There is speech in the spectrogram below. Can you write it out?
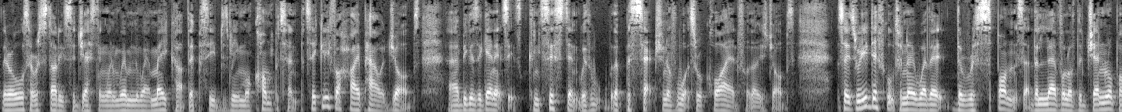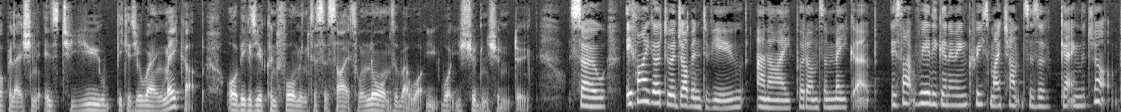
There are also studies suggesting when women wear makeup, they're perceived as being more competent, particularly for high powered jobs, uh, because again, it's it's consistent with the perception of what's required for those jobs. So it's really difficult to know whether the response at the level of the general population is to you because you're wearing makeup or because you're conforming to societal norms about what you, what you should and shouldn't do. So, if I go to a job interview and I put on some makeup, is that really going to increase my chances of getting the job?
